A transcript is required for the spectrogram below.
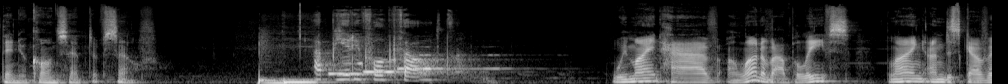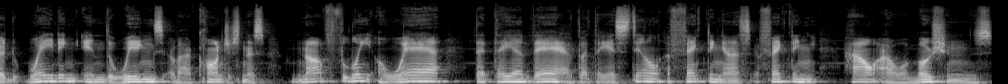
than your concept of self. A beautiful thought. we might have a lot of our beliefs lying undiscovered, waiting in the wings of our consciousness, not fully aware that they are there, but they are still affecting us, affecting how our emotions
